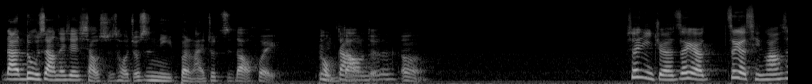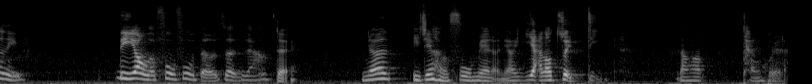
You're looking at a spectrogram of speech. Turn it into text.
那路上那些小石头，就是你本来就知道会碰到的，的嗯。所以你觉得这个这个情况是你利用了负负得正这样？对你要已经很负面了，你要压到最低，然后弹回来。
